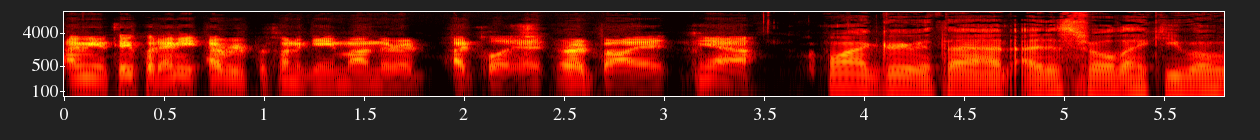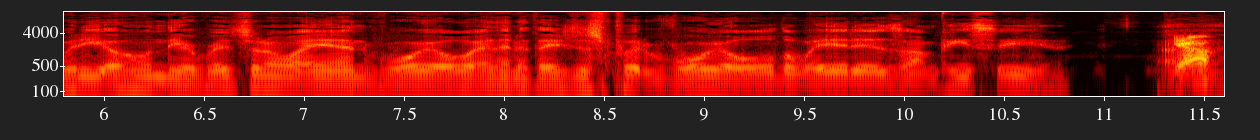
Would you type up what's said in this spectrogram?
I mean, if they put any every Persona game on there, I'd, I'd play it or I'd buy it. Yeah, Well, I agree with that. I just feel like you already own the original and Royal, and then if they just put Royal the way it is on PC, Yeah. uh,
